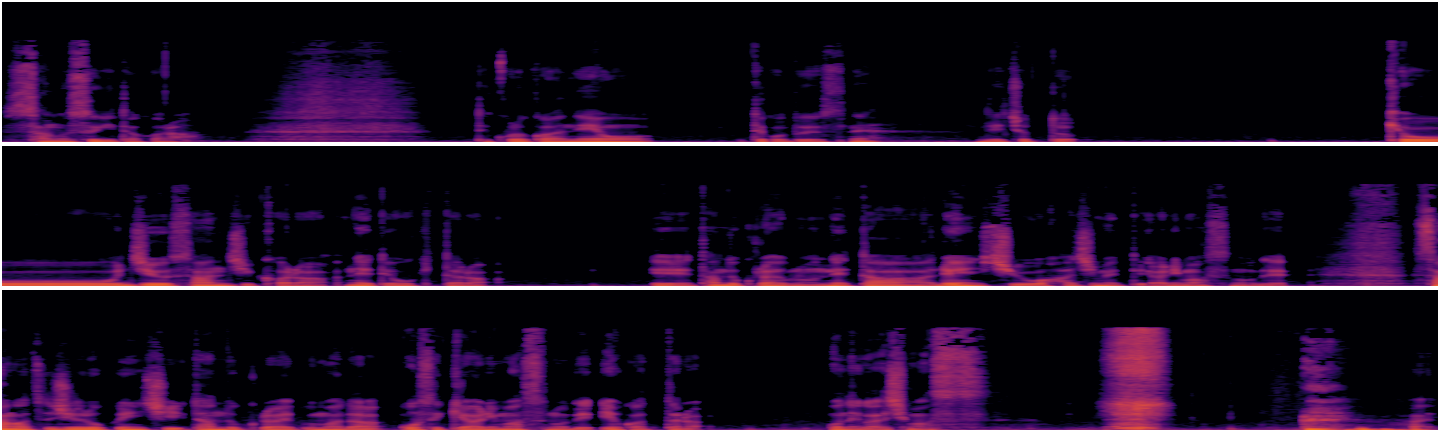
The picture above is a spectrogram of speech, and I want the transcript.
寒すぎたからでこれから寝ようってことですね。でちょっと今日13時から寝て起きたら、えー単独ライブのネタ練習を初めてやりますので3月16日単独ライブまだお席ありますのでよかったらお願いします。はい。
